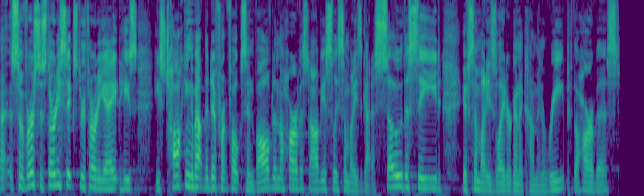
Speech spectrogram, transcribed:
Uh, so, verses 36 through 38, he's, he's talking about the different folks involved in the harvest. Obviously, somebody's got to sow the seed if somebody's later going to come and reap the harvest.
